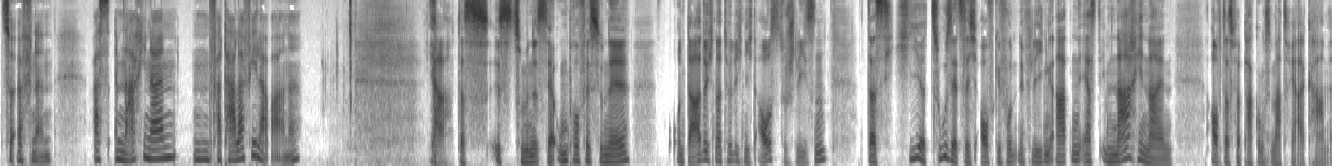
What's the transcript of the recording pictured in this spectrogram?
zu öffnen. Was im Nachhinein ein fataler Fehler war, ne? Ja, das ist zumindest sehr unprofessionell und dadurch natürlich nicht auszuschließen, dass hier zusätzlich aufgefundene Fliegenarten erst im Nachhinein auf das Verpackungsmaterial kamen.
